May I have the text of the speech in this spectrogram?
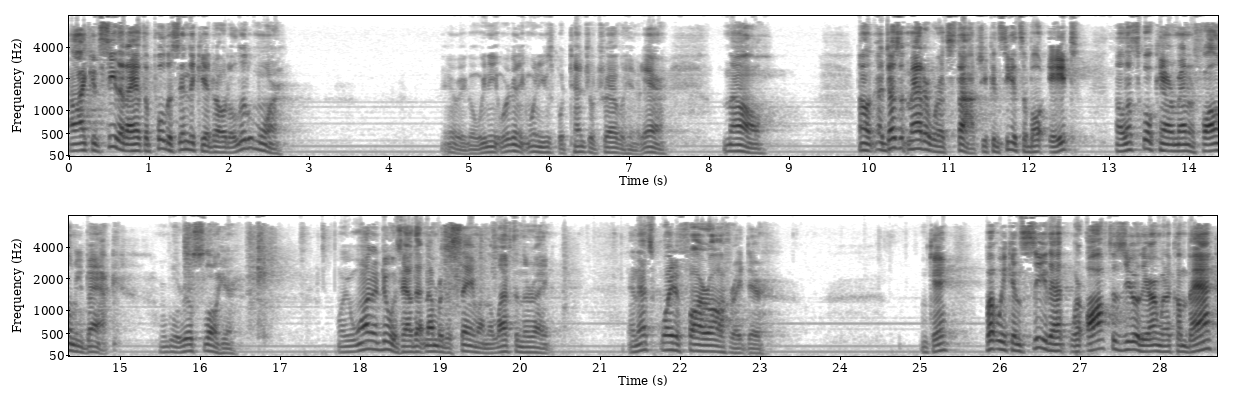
Now I can see that I have to pull this indicator out a little more. There we go. We need. We're want to use potential travel here. There. Now. Now it doesn't matter where it stops. You can see it's about eight. Now let's go, cameraman, and follow me back. We'll go real slow here. What we want to do is have that number the same on the left and the right. And that's quite a far off right there. Okay? But we can see that we're off to zero there. I'm going to come back.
